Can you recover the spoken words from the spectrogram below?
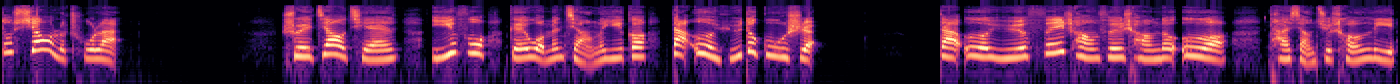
都笑了出来。睡觉前，姨父给我们讲了一个大鳄鱼的故事。大鳄鱼非常非常的饿。他想去城里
